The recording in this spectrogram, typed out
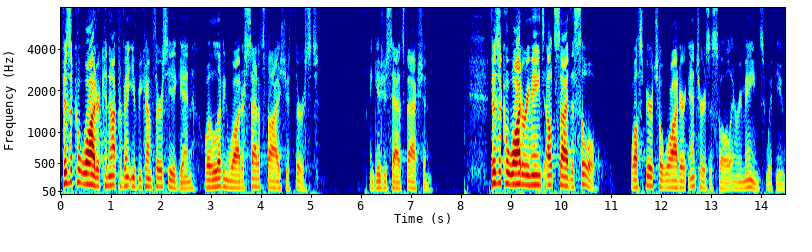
Physical water cannot prevent you from becoming thirsty again, while the living water satisfies your thirst and gives you satisfaction. Physical water remains outside the soul, while spiritual water enters the soul and remains with you.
